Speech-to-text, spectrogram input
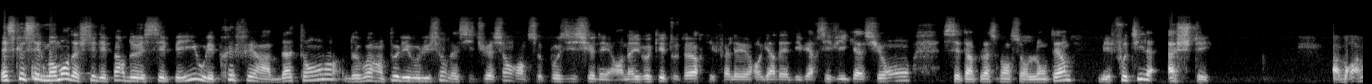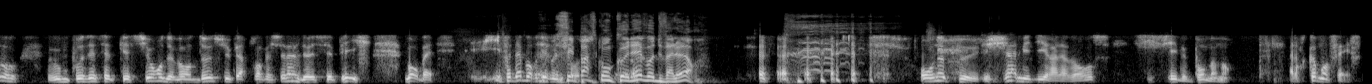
Est-ce que c'est le moment d'acheter des parts de SCPI ou il est préférable d'attendre, de voir un peu l'évolution de la situation avant de se positionner? On a évoqué tout à l'heure qu'il fallait regarder la diversification, c'est un placement sur le long terme, mais faut-il acheter? Ah bravo, vous me posez cette question devant deux super professionnels de SCPI. Bon ben, il faut d'abord dire C'est parce qu'on connaît votre valeur. On ne peut jamais dire à l'avance si c'est le bon moment. Alors comment faire?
